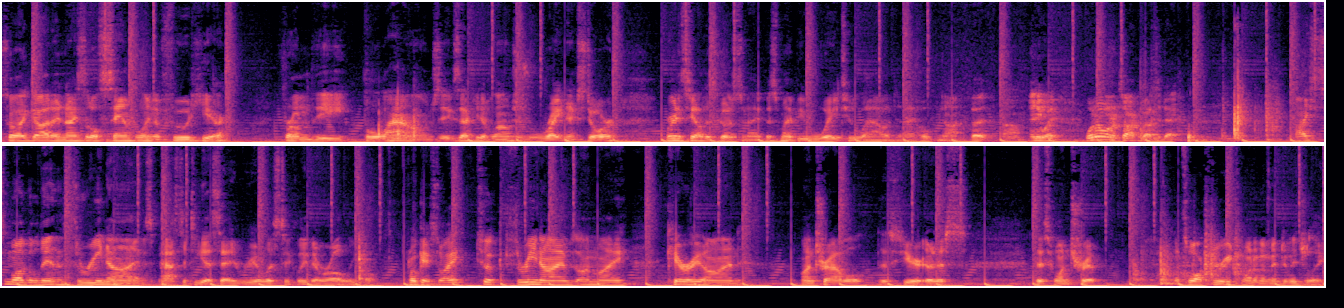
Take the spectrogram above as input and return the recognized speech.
So I got a nice little sampling of food here from the lounge. The executive lounge is right next door. We're gonna see how this goes tonight. This might be way too loud, and I hope not. But um, anyway, what do I want to talk about today? I smuggled in three knives past the TSA. Realistically, they were all legal. Okay, so I took three knives on my carry-on on travel this year, or this this one trip. Let's walk through each one of them individually.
